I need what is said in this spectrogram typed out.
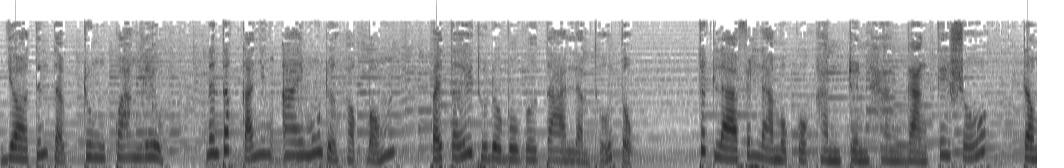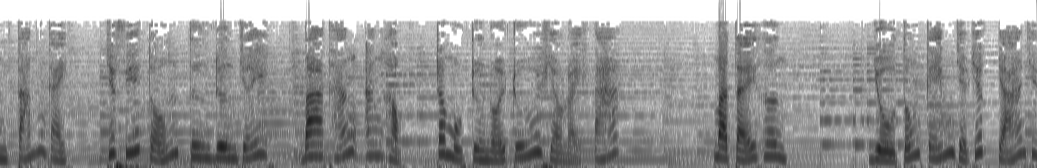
Do tính tập trung quan liêu, nên tất cả những ai muốn được học bổng phải tới thủ đô Bogota làm thủ tục, tức là phải làm một cuộc hành trình hàng ngàn cây số trong 8 ngày với phí tổn tương đương với 3 tháng ăn học trong một trường nội trú vào loại khá. Mà tệ hơn, dù tốn kém và vất vả như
